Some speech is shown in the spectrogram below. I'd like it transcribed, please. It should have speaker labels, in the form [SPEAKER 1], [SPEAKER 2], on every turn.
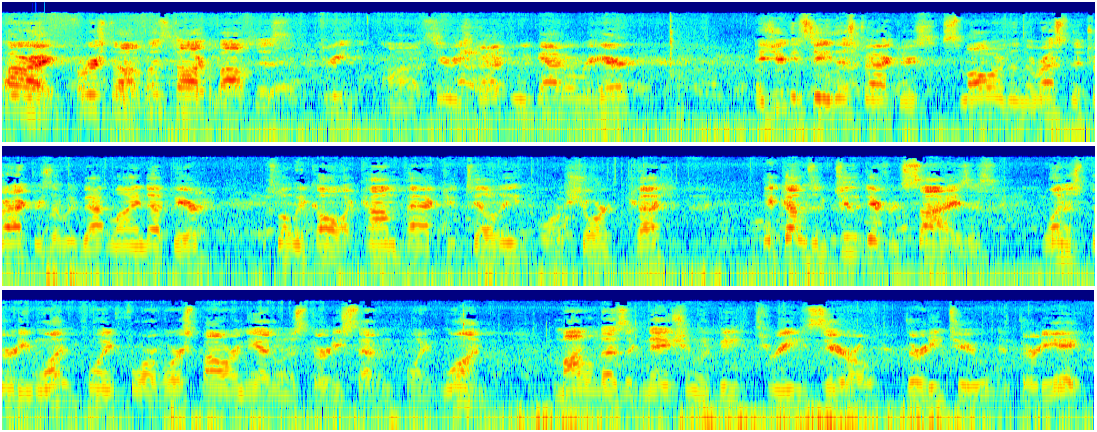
[SPEAKER 1] All right, first off, let's talk about this three uh, series tractor we've got over here. As you can see, this tractor is smaller than the rest of the tractors that we've got lined up here. It's what we call a compact utility or shortcut. It comes in two different sizes. One is 31.4 horsepower and the other one is 37.1. Model designation would be 30, 32, and 38.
